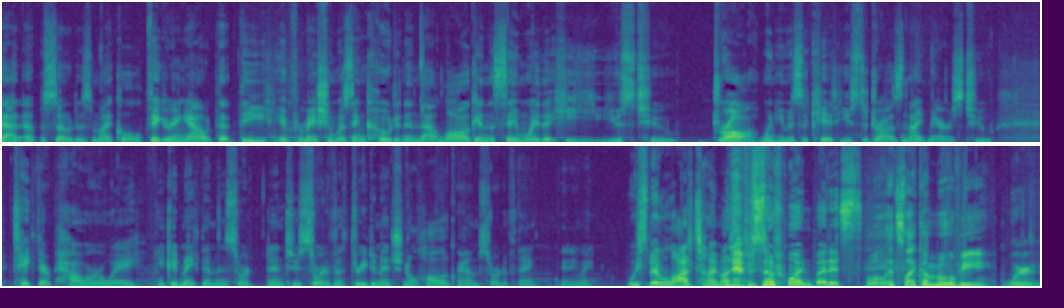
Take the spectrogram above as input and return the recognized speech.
that episode is Michael figuring out that the information was encoded in that log in the same way that he used to draw when he was a kid. He used to draw his nightmares to take their power away. He could make them in sort into sort of a three-dimensional hologram sort of thing. Anyway, we spent a lot of time on episode 1, but it's Well, it's like a movie. we're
